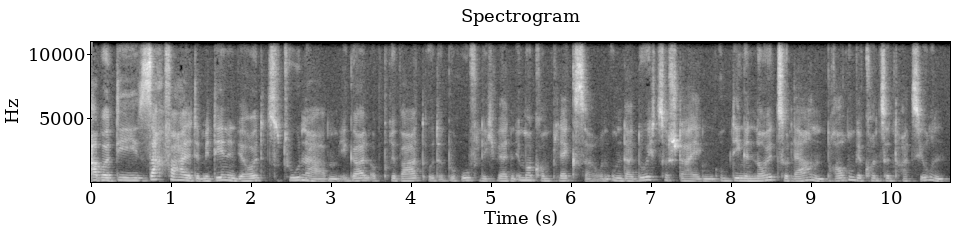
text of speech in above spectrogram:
aber die Sachverhalte, mit denen wir heute zu tun haben, egal ob privat oder beruflich, werden immer komplexer. Und um da durchzusteigen, um Dinge neu zu lernen, brauchen wir Konzentration.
